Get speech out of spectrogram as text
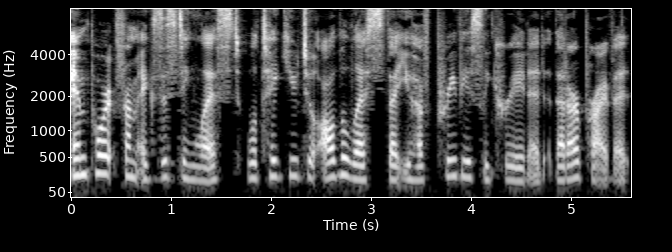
Import from existing list will take you to all the lists that you have previously created that are private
